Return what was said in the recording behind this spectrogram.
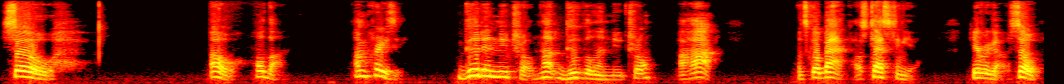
so, oh, hold on. I'm crazy. Good and neutral, not Google and neutral. Aha! Let's go back. I was testing you. Here we go. So,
